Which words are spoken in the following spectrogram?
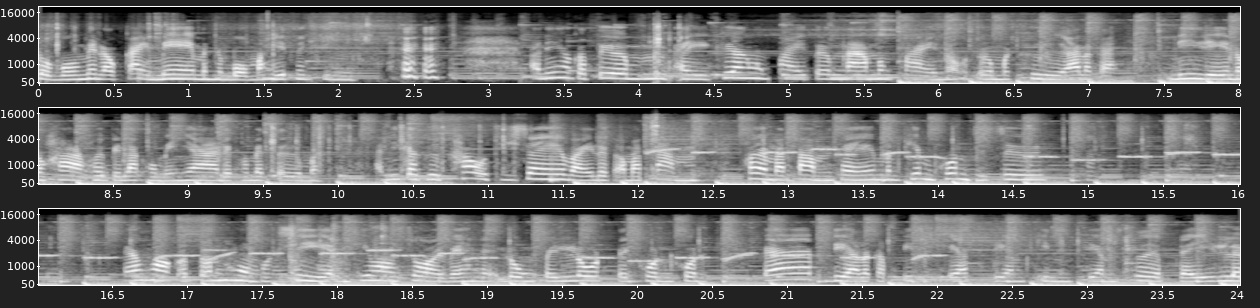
บ่บ่แม่นเอาไก่แม่มันบ่มาเฮ็ดให้กิน อันนี้เราก็เติมไอ้เครื่องลงไปเติมน้ำลงไปเนาะเติมมะเขือแล้วก็นี่เดเนาะค่ะค่อยเป็นรักของแม่ย่าเลยค่อยมาเติมอะอันนี้ก็คือข้าวที่แช่ไว้แล้วก็เอามาตำค่อยเอามาตำใส่ให้มันเข้มข้นซื่อๆ แล้วหอกับต้นหอมผักชีนที่เราซอยไว้และลงไปโลดไปคนๆแป๊บเดียวแล้วก็ปิดแก๊สเตรียมกินเตรียมเสิร์ฟได้เล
